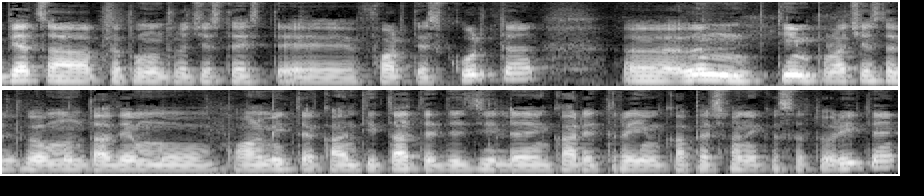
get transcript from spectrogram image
viața pe pământul acesta este foarte scurtă. Uh, în timpul acesta de pe pământ avem o, o anumită cantitate de zile în care trăim ca persoane căsătorite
